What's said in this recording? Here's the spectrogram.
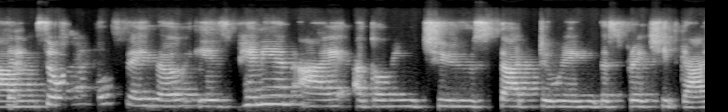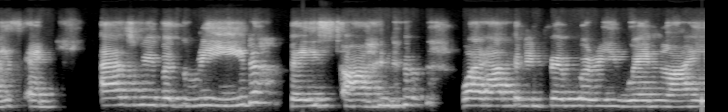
Um, so what I will say though is Penny and I are going to start doing the spreadsheet, guys. And as we've agreed, based on what happened in February when like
